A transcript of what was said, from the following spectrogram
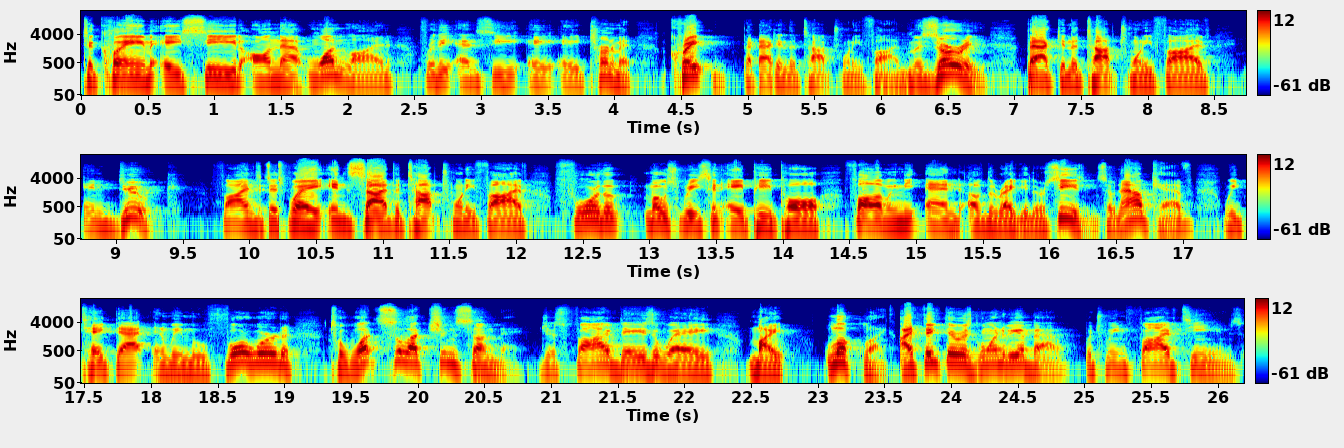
to claim a seed on that one line for the NCAA tournament. Creighton back in the top 25, Missouri back in the top 25, and Duke finds its way inside the top 25 for the most recent AP poll following the end of the regular season. So now, Kev, we take that and we move forward to what Selection Sunday, just five days away, might look like. I think there is going to be a battle between five teams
